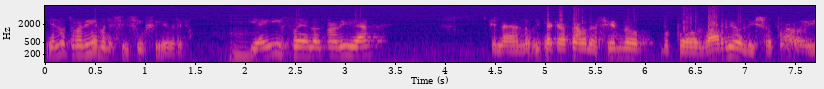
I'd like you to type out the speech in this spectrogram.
y el otro día me sin fiebre. Mm. Y ahí fue el otro día, en la lomita que estaban haciendo por barrio el hisopado, y,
